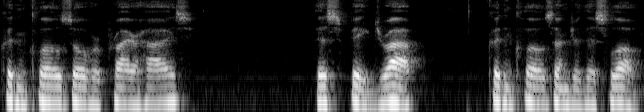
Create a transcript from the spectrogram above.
couldn't close over prior highs. This big drop couldn't close under this low.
